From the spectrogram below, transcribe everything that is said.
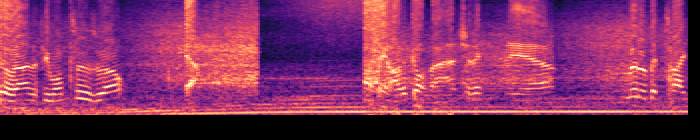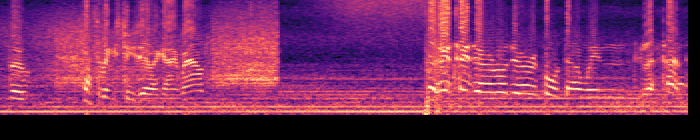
Go around if you want to as well. Yeah. I think I'd have got that actually. Yeah. A little bit tight though. That's wings 20 going round. Runway 20, roger, report downwind, left hand.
